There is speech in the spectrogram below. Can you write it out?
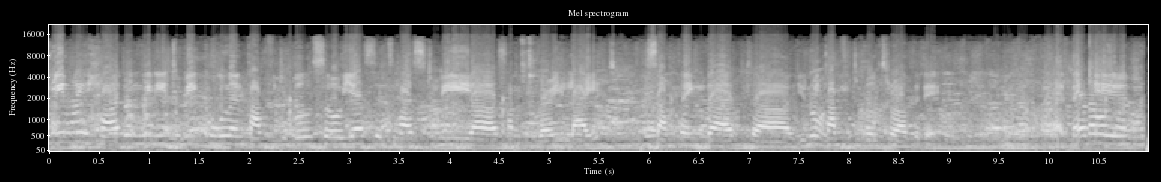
Of course, it's extremely hot, and we need to be cool and comfortable. So yes, it has to be uh, something very light, something that uh, you'll be comfortable throughout the day. Thank you.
